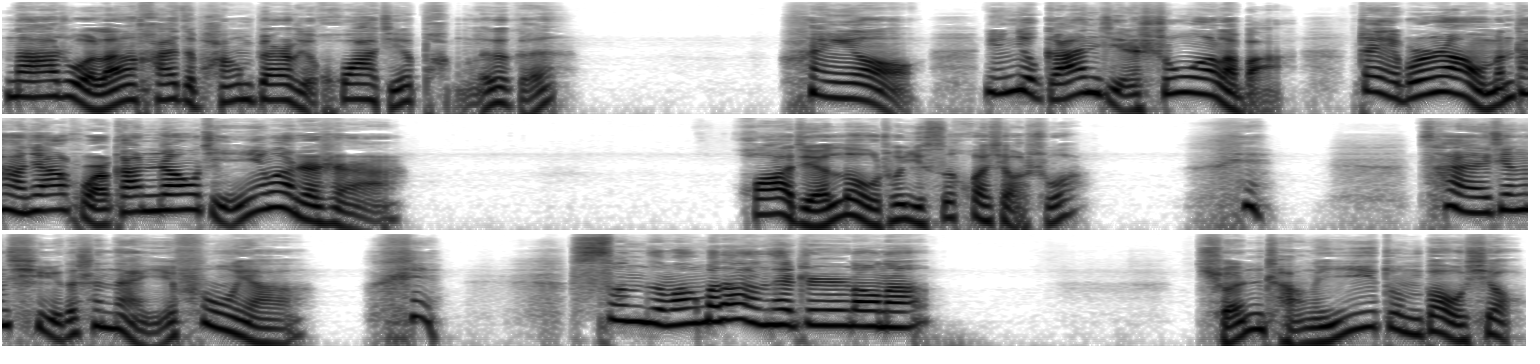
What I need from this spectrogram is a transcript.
那若兰还在旁边给花姐捧了个哏：“嘿呦，您就赶紧说了吧。”这不是让我们大家伙干着急吗？这是。花姐露出一丝坏笑说：“哼，蔡京娶的是哪一副呀？哼，孙子王八蛋才知道呢。”全场一顿爆笑。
